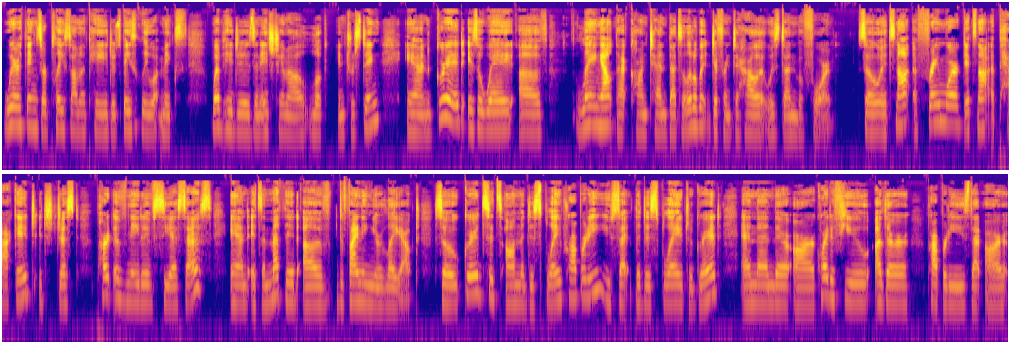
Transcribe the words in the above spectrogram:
where things are placed on the page. It's basically what makes web pages and HTML look interesting. And grid is a way of laying out that content that's a little bit different to how it was done before. So it's not a framework, it's not a package, it's just part of native CSS and it's a method of defining your layout. So grid sits on the display property. You set the display to grid, and then there are quite a few other properties that are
